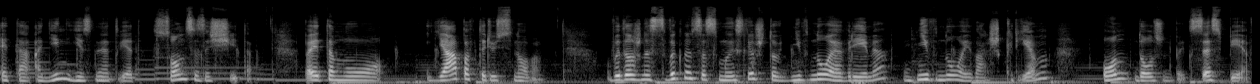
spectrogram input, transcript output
это один единственный ответ – солнцезащита. Поэтому я повторюсь снова. Вы должны свыкнуться с мыслью, что в дневное время, дневной ваш крем, он должен быть с SPF.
